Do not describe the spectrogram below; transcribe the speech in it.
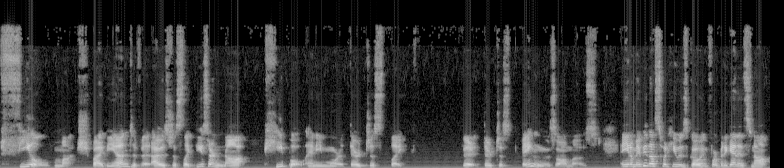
feel much by the end of it. I was just like these are not people anymore. They're just like they're, they're just things almost. And you know maybe that's what he was going for but again it's not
